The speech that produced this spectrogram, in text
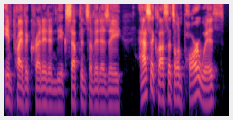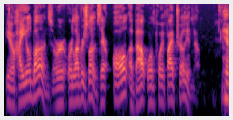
in private credit and the acceptance of it as a asset class that's on par with, you know, high yield bonds or, or leveraged loans. They're all about 1.5 trillion now. Yeah,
